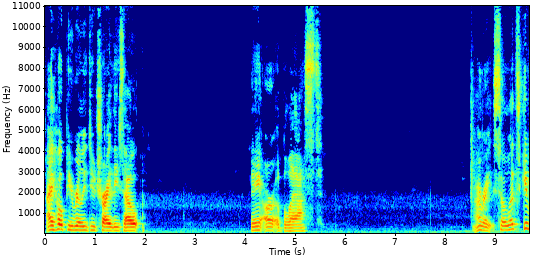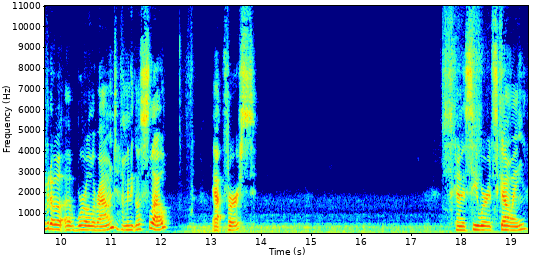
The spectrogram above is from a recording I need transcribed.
I hope you really do try these out. They are a blast. All right, so let's give it a, a whirl around. I'm going to go slow at first. Just kind of see where it's going.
